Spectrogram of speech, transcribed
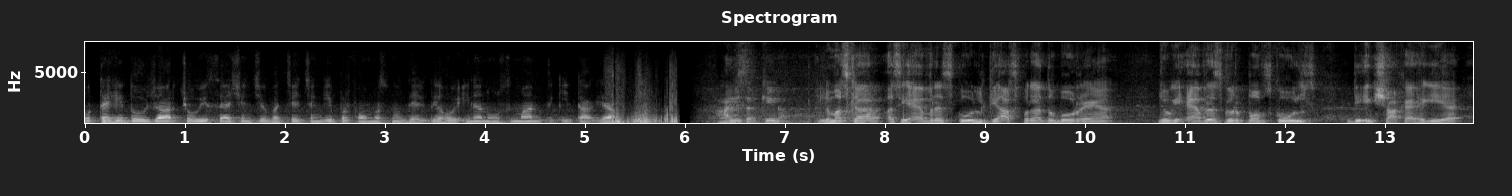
ਉੱਥੇ ਹੀ 2024 ਸੈਸ਼ਨ 'ਚ ਬੱਚੇ ਚੰਗੀ ਪਰਫਾਰਮੈਂਸ ਨੂੰ ਦੇਖਦੇ ਹੋਏ ਇਹਨਾਂ ਨੂੰ ਸਨਮਾਨਿਤ ਕੀਤਾ ਗਿਆ। ਹਾਂਜੀ ਸਰ, ਕੀ ਨਾਮ? ਨਮਸਕਾਰ, ਅਸੀਂ ਐਵਰੈਸਟ ਸਕੂਲ ਗਿਆਸਪੁਰਾ ਤੋਂ ਬੋਲ ਰਹੇ ਹਾਂ, ਜੋ ਕਿ ਐਵਰੈਸਟ ਗਰੁੱਪ ਆਫ ਸਕੂਲਸ ਦੀ ਇੱਕ ਸ਼ਾਖਾ ਹੈਗੀ ਹੈ।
